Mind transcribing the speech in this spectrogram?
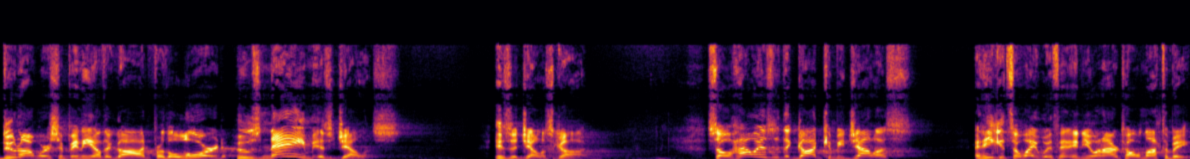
Do not worship any other God, for the Lord, whose name is jealous, is a jealous God. So, how is it that God can be jealous and he gets away with it and you and I are told not to be?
